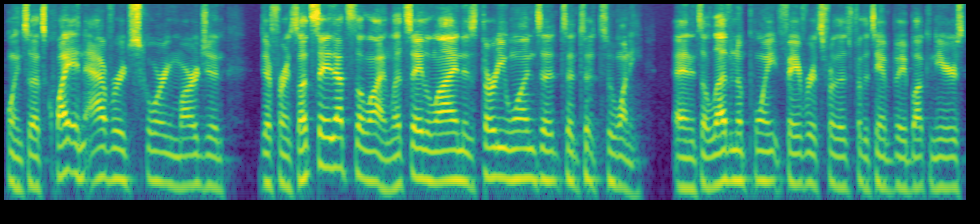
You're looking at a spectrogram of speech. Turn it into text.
points. So that's quite an average scoring margin difference. Let's say that's the line. Let's say the line is 31 to, to, to 20, and it's 11 a point favorites for the for the Tampa Bay Buccaneers.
